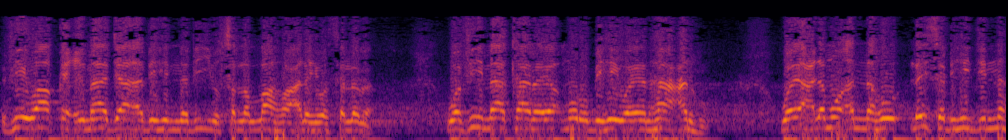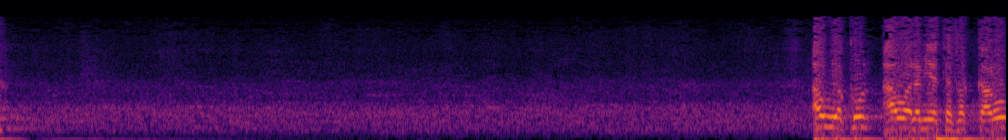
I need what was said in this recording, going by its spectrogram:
في واقع ما جاء به النبي صلى الله عليه وسلم وفي ما كان يأمر به وينهى عنه ويعلموا أنه ليس به جنة. أو يكون أولم يتفكروا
